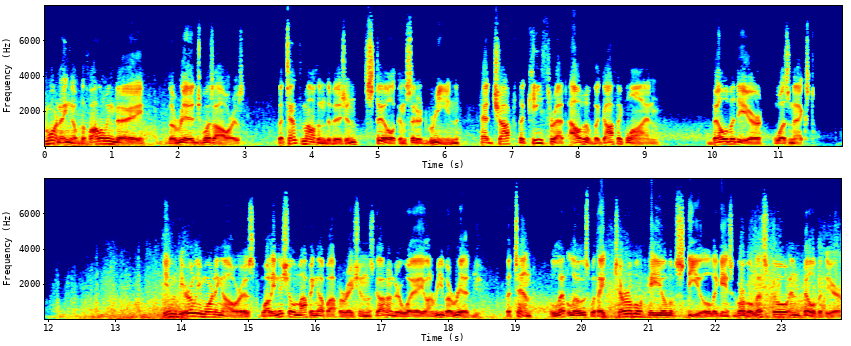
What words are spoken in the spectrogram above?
Morning of the following day, the ridge was ours. The 10th Mountain Division, still considered green, had chopped the key threat out of the Gothic line. Belvedere was next. In the early morning hours, while initial mopping up operations got underway on Riva Ridge, the 10th let loose with a terrible hail of steel against Gorgolesco and Belvedere.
